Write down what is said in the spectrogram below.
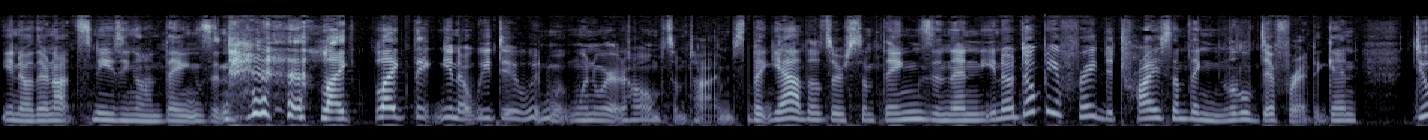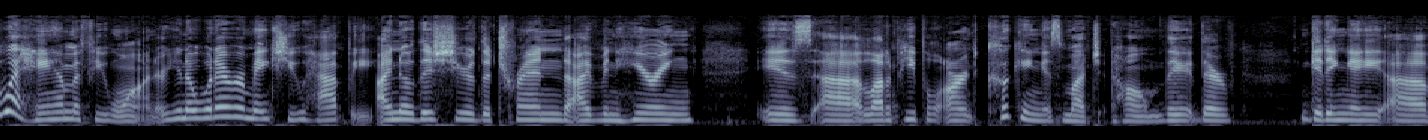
you know they're not sneezing on things and like like the, you know we do when when we're at home sometimes but yeah those are some things and then you know don't be afraid to try something a little different again do a ham if you want or you know whatever makes you happy i know this year the trend i've been hearing is uh, a lot of people aren't cooking as much at home they they're getting a uh,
